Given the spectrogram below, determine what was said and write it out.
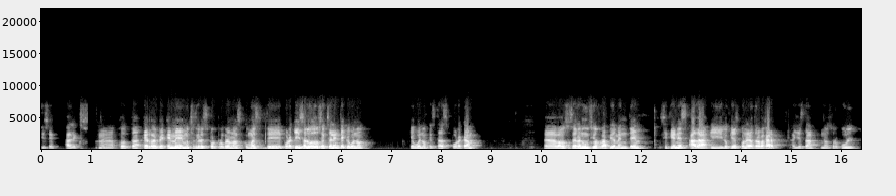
dice Alex. Ah, JRBM, muchas gracias por programas como este por aquí. Saludos, excelente, qué bueno, qué bueno que estás por acá. Ah, vamos a hacer anuncios rápidamente. Si tienes ADA y lo quieres poner a trabajar, ahí está nuestro pool.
